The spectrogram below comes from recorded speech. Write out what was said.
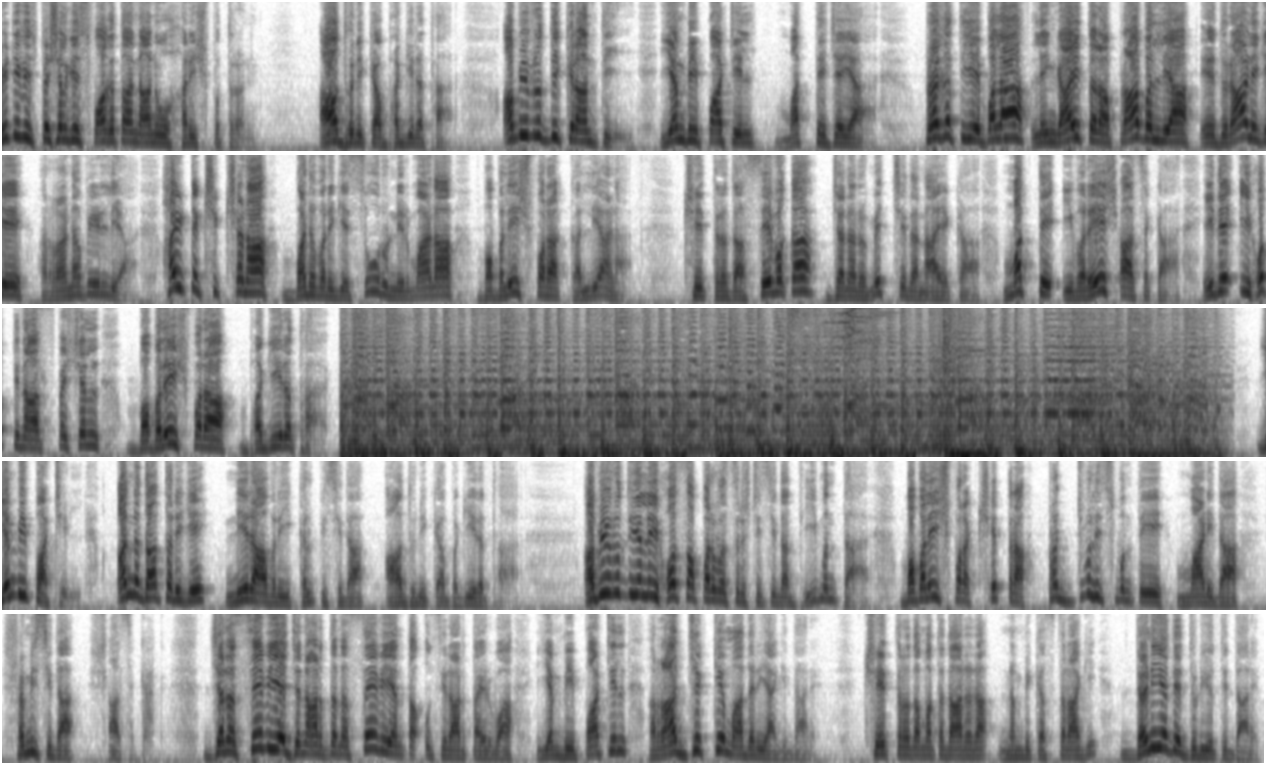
BTV ಸ್ಪೆಷಲ್ಗೆ ಸ್ವಾಗತ, ನಾನು ಹರೀಶ್ ಪುತ್ರನ್. ಆಧುನಿಕ ಭಗೀರಥ, ಅಭಿವೃದ್ಧಿ ಕ್ರಾಂತಿ, ಎಂ ಬಿ ಪಾಟೀಲ್, ಮತ್ತೆ ಜಯ. ಪ್ರಗತಿಯೇ ಬಲ, ಲಿಂಗಾಯತರ ಪ್ರಾಬಲ್ಯ, ಎದುರಾಳಿಗೆ ರಣವೀಳ್ಯ. ಹೈಟೆಕ್ ಶಿಕ್ಷಣ, ಬಡವರಿಗೆ ಸೂರು ನಿರ್ಮಾಣ, ಬಬಲೇಶ್ವರ ಕಲ್ಯಾಣ. ಕ್ಷೇತ್ರದ ಸೇವಕ, ಜನರು ಮೆಚ್ಚಿದ ನಾಯಕ, ಮತ್ತೆ ಇವರೇ ಶಾಸಕ. ಇದೇ ಈ ಹೊತ್ತಿನ special Babaleshwar Bhagiratha. M B Patil ಅನ್ನದಾತರಿಗೆ ನೀರಾವರಿ ಕಲ್ಪಿಸಿದ ಆಧುನಿಕ ಭಗೀರಥ. ಅಭಿವೃದ್ಧಿಯಲ್ಲಿ ಹೊಸ ಪರ್ವ ಸೃಷ್ಟಿಸಿದ ಧೀಮಂತ, ಬಬಲೇಶ್ವರ ಕ್ಷೇತ್ರ ಪ್ರಜ್ವಲಿಸುವಂತೆ ಮಾಡಿದ, ಶ್ರಮಿಸಿದ ಶಾಸಕ. ಜನಸೇವೆಯ ಜನಾರ್ದನ ಸೇವೆ ಅಂತ ಉಸಿರಾಡ್ತಾ ಇರುವ ಎಂ ಬಿ ಪಾಟೀಲ್ ರಾಜ್ಯಕ್ಕೆ ಮಾದರಿಯಾಗಿದ್ದಾರೆ. ಕ್ಷೇತ್ರದ ಮತದಾರರ ನಂಬಿಕಸ್ಥರಾಗಿ ದಣಿಯದೆ ದುಡಿಯುತ್ತಿದ್ದಾರೆ.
